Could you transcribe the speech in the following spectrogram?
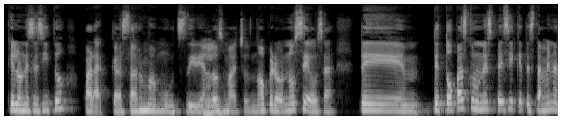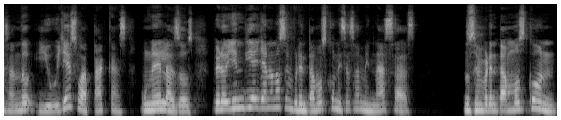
que lo necesito para cazar mamuts, dirían los machos, ¿no? Pero no sé, o sea, te, te topas con una especie que te está amenazando y huyes o atacas, una de las dos. Pero hoy en día ya no nos enfrentamos con esas amenazas, nos enfrentamos con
